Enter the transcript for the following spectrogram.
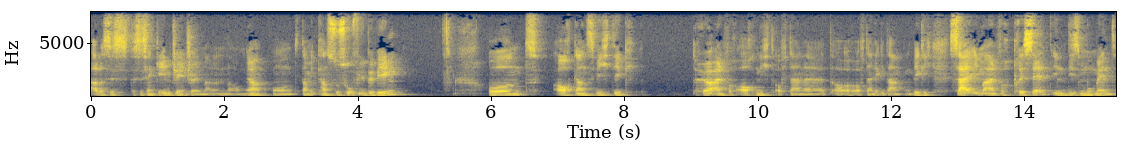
ja, das, ist, das ist ein Game Changer in meinen Augen. Ja? Und damit kannst du so viel bewegen. Und auch ganz wichtig, hör einfach auch nicht auf deine, auf deine Gedanken. Wirklich, sei immer einfach präsent in diesem Moment.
